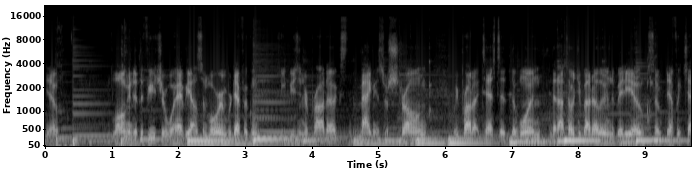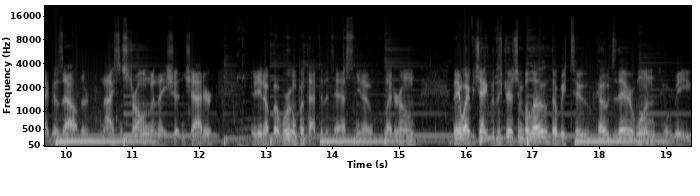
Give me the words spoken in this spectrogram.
you know long into the future we'll have you out some more, and we're definitely going to keep using your products. The magnets are strong. We product tested the one that I told you about earlier in the video, so definitely check those out. They're nice and strong, and they shouldn't shatter. You know, but we're gonna put that to the test, you know, later on. But anyway, if you check the description below, there'll be two codes there. One will be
